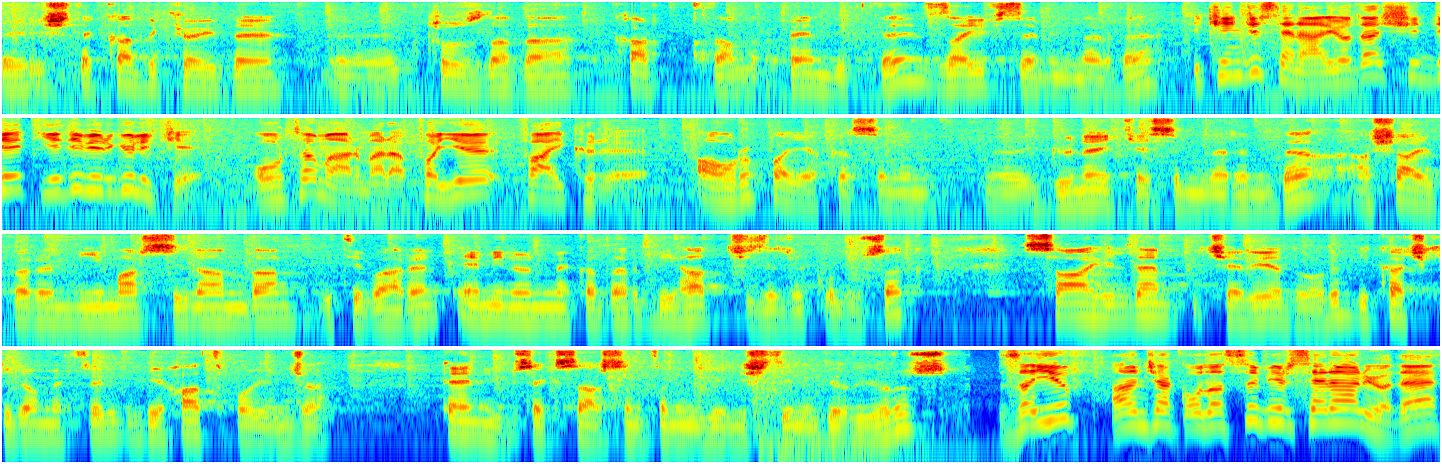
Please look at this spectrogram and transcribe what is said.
E, işte Kadıköy'de, e, Tuzla'da, Kartal'da, Pendik'te zayıf zeminlerde İkinci senaryoda şiddet 7,2. Orta Marmara fayı fay kırığı. Avrupa yakasının güney kesimlerinde aşağı yukarı Mimar Sinan'dan itibaren Eminönü'ne kadar bir hat çizecek olursak sahilden içeriye doğru birkaç kilometrelik bir hat boyunca en yüksek sarsıntının geliştiğini görüyoruz. Zayıf ancak olası bir senaryoda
